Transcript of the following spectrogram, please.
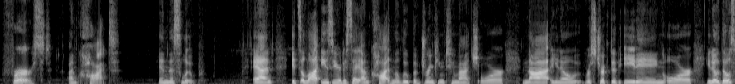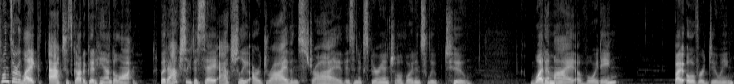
first, I'm caught in this loop. And it's a lot easier to say I'm caught in the loop of drinking too much or not, you know, restrictive eating or, you know, those ones are like ACT has got a good handle on. But actually, to say, actually, our drive and strive is an experiential avoidance loop too. What am I avoiding by overdoing,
